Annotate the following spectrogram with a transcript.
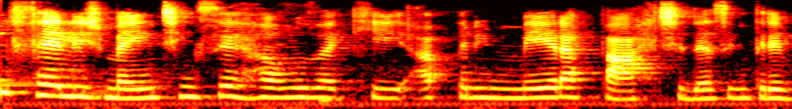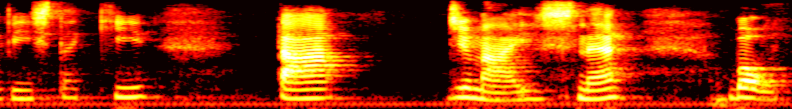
infelizmente, encerramos aqui a primeira parte dessa entrevista que tá demais, né? Bom,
